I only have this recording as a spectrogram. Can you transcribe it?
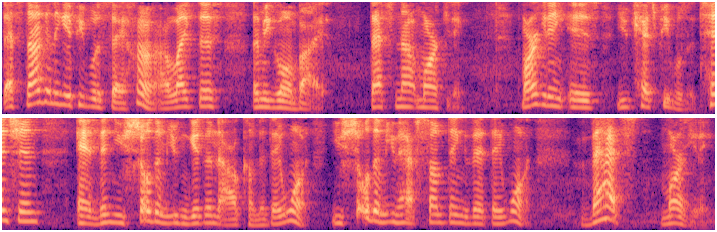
That's not going to get people to say, huh, I like this. Let me go and buy it. That's not marketing. Marketing is you catch people's attention and then you show them you can get them the outcome that they want. You show them you have something that they want. That's marketing.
